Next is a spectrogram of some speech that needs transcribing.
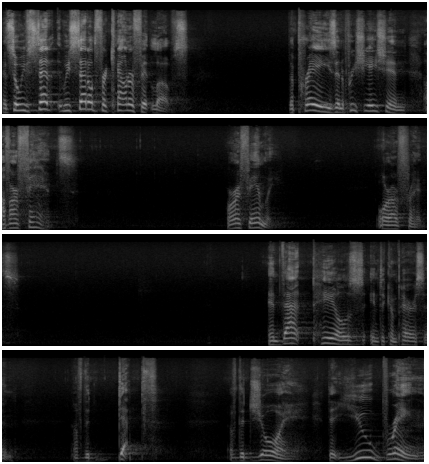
And so we've, set, we've settled for counterfeit loves. The praise and appreciation of our fans, or our family, or our friends. And that pales into comparison of the depth of the joy that you bring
